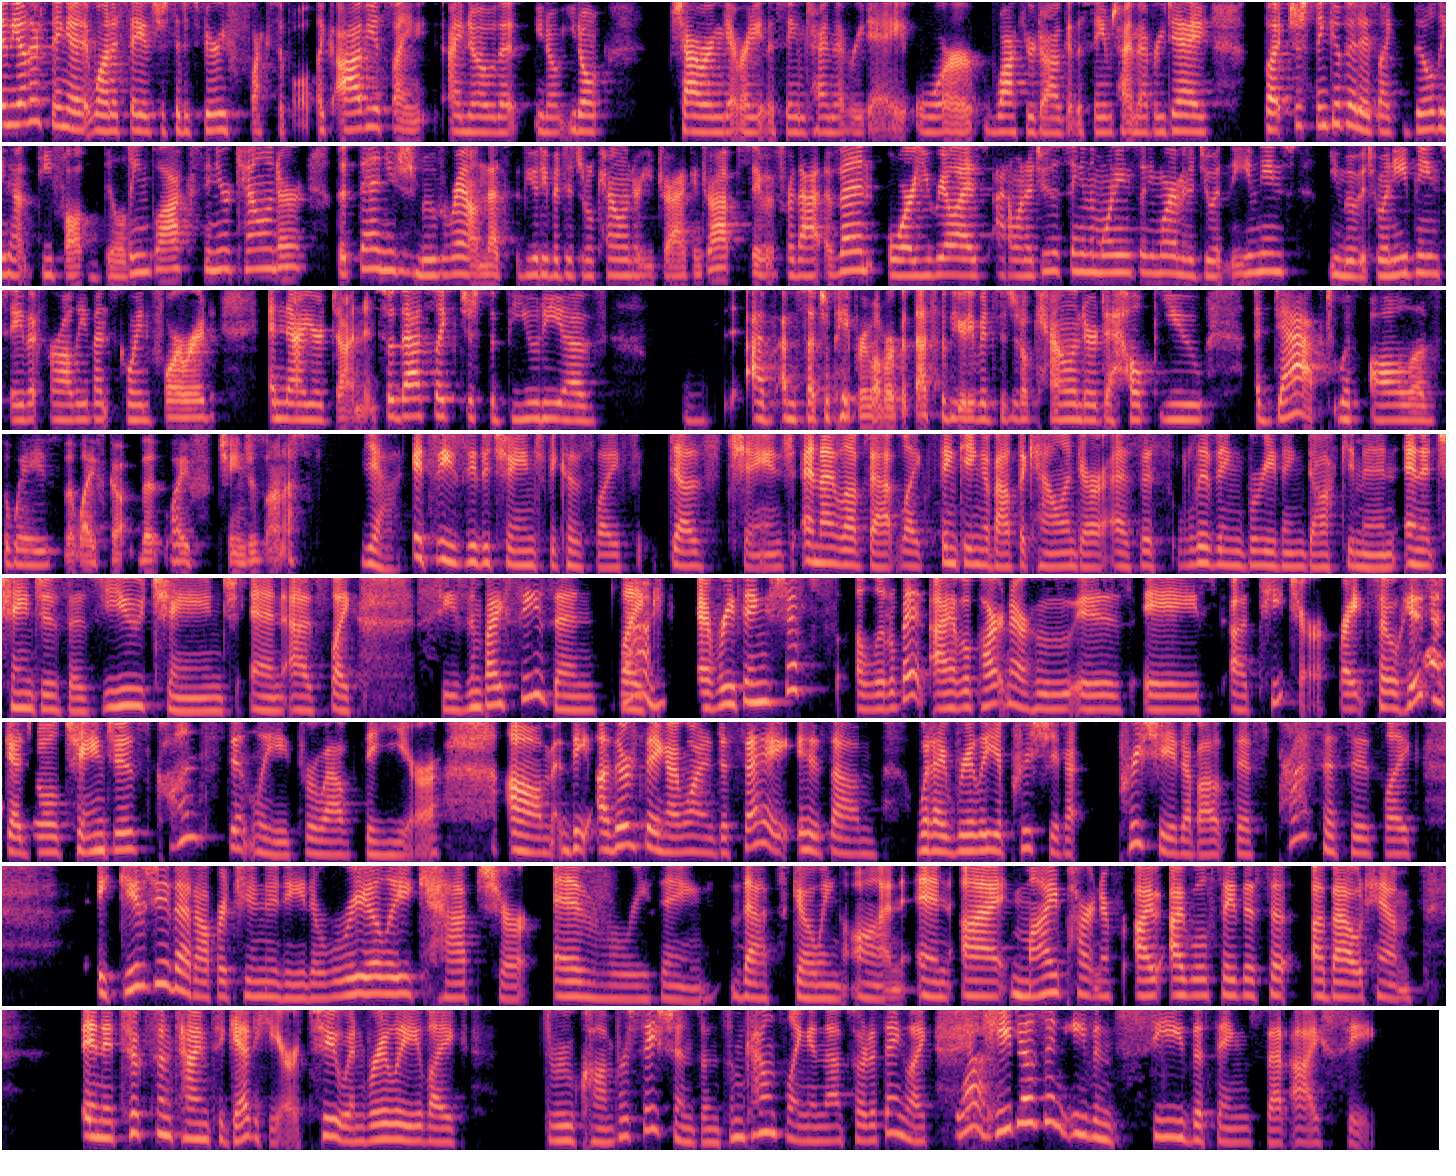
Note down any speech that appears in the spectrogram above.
and the other thing i want to say is just that it's very flexible like obviously I know that you know you don't shower and get ready at the same time every day or walk your dog at the same time every day. But just think of it as like building out default building blocks in your calendar that then you just move around. That's the beauty of a digital calendar. You drag and drop, save it for that event, or you realize, I don't want to do this thing in the mornings anymore. I'm going to do it in the evenings. You move it to an evening, save it for all the events going forward, and now you're done. And so that's like just the beauty of i am such a paper lover, but that's the beauty of a digital calendar to help you adapt with all of the ways that life go, that life changes on us. Yeah, it's easy to change because life does change. And I love that, like thinking about the calendar as this living, breathing document, and it changes as you change and as like season by season, like yeah everything shifts a little bit. I have a partner who is a, a teacher, right? So his yes. schedule changes constantly throughout the year. Um, the other thing I wanted to say is um, what I really appreciate appreciate about this process is like it gives you that opportunity to really capture everything that's going on. And I, my partner, I, I will say this uh, about him. And it took some time to get here too. And really like through conversations and some counseling and that sort of thing. Like yeah. he doesn't even see the things that I see.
